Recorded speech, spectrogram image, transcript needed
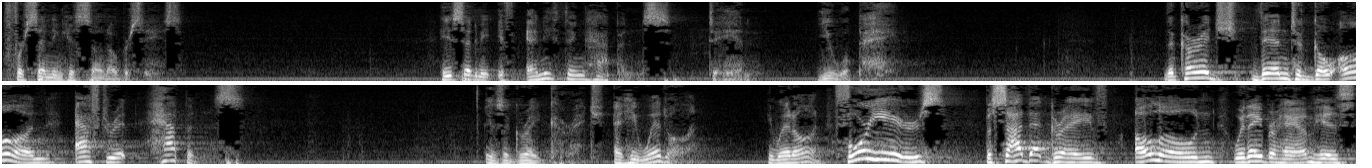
for sending his son overseas. He said to me, If anything happens to him, you will pay. The courage then to go on after it happens is a great courage. And he went on. He went on. Four years beside that grave, alone with Abraham, his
